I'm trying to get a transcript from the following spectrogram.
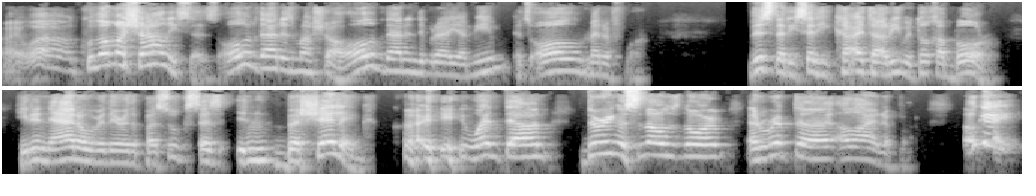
Right? Well, kulo mashal, he says. All of that is mashal. All of that in Divrei Yamim, it's all metaphor. This that he said he bor. He didn't add over there. The pasuk says in bashelig. Right? He went down during a snowstorm and ripped a, a lion apart. Okay,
